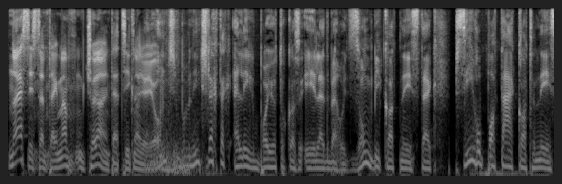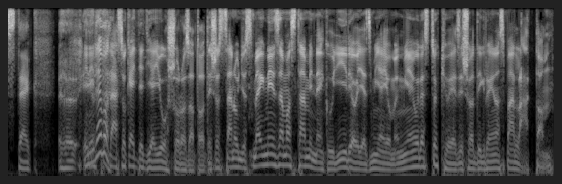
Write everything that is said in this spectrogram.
Na ezt néztem tegnap, úgyhogy olyan tetszik, nagyon jó. Nincs, nincs nektek elég bajotok az életbe, hogy zombikat néztek, pszichopatákat néztek. Ö, Én érted? levadászok egy-egy ilyen jó sorozatot, és aztán úgy azt megnézem, aztán mindenki úgy írja, hogy ez milyen jó, meg milyen jó, de ez tök jó érzés, addigra én azt már láttam.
